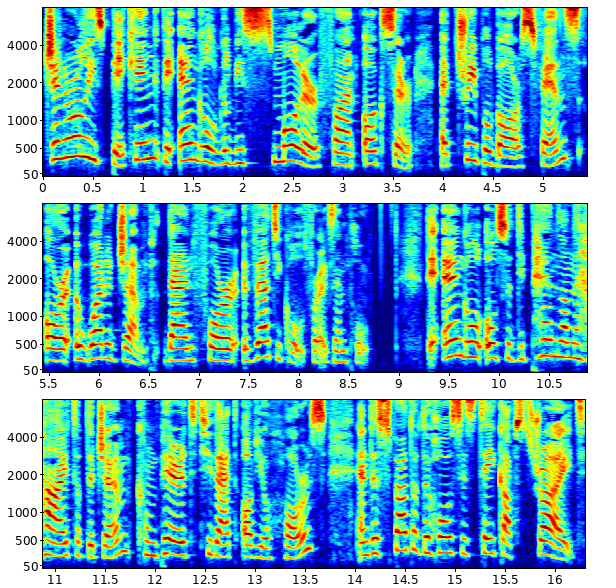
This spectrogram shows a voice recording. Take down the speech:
Generally speaking, the angle will be smaller for an oxer, a triple bars fence, or a water jump than for a vertical, for example. The angle also depends on the height of the jump compared to that of your horse and the spot of the horse's takeoff stride.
